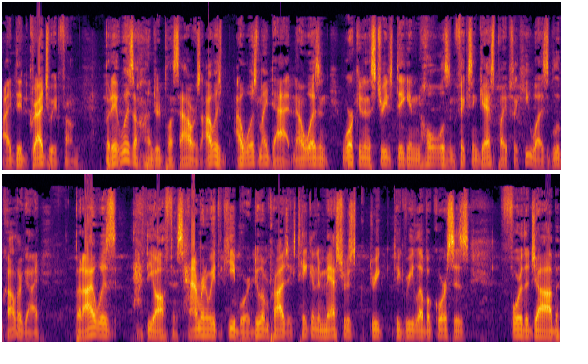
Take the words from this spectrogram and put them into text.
I did graduate from. But it was a hundred plus hours. I was I was my dad, and I wasn't working in the streets digging holes and fixing gas pipes like he was, blue collar guy. But I was at the office, hammering away at the keyboard, doing projects, taking the master's degree, level courses for the job.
